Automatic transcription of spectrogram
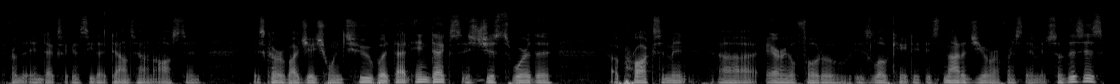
from the index, I can see that downtown Austin is covered by J22. But that index is just where the approximate uh, aerial photo is located. It's not a georeferenced image. So this is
